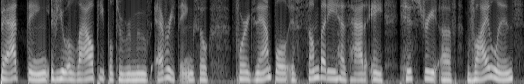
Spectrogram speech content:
bad thing if you allow people to remove everything. So for example, if somebody has had a history of violence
